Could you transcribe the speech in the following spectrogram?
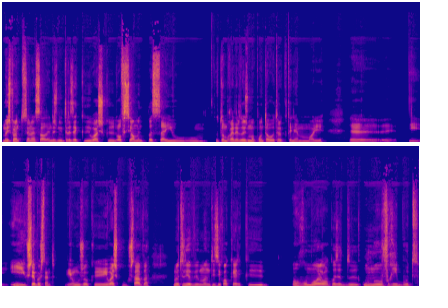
Mas pronto, nessa, em 2013 é que eu acho que oficialmente passei o, o Tomb Raider 2 de uma ponta a outra que tenho a memória uh, e, e, gostei bastante. É um jogo que eu acho que gostava. No outro dia eu vi uma notícia qualquer que, um rumor ou coisa de um novo reboot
